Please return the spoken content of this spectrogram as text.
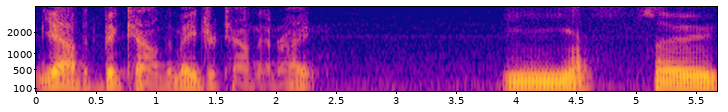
Yeah, the big town, the major town, then, right? Yes. So,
